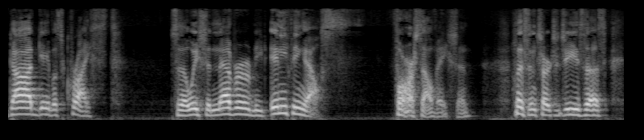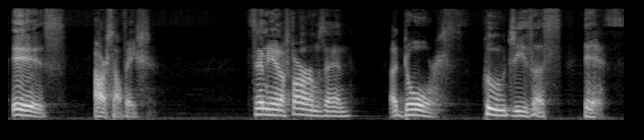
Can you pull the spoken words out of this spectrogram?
God gave us Christ so that we should never need anything else for our salvation. Listen, church, Jesus is our salvation. Simeon affirms and adores who Jesus is.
